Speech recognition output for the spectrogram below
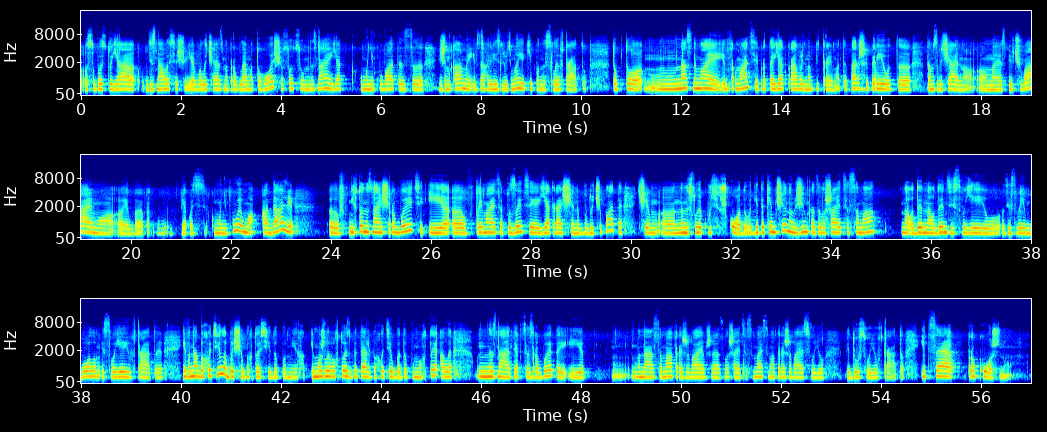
особисто я дізналася, що є величезна проблема того, що соціум не знає, як комунікувати з жінками і взагалі з людьми, які понесли втрату. Тобто у нас немає інформації про те, як правильно підтримати. Перший період е, там, звичайно, е, ми співчуваємо, е, якби якось комунікуємо, а далі. Ніхто не знає, що робити, і приймається позиція: я краще не буду чіпати, чим нанесу якусь шкоду. І таким чином жінка залишається сама на один на один зі своєю зі своїм болем і своєю втратою. І вона би хотіла би, щоб хтось їй допоміг. І можливо, хтось би теж би хотів би допомогти, але не знають, як це зробити. І вона сама переживає вже, залишається сама і сама переживає свою біду, свою втрату. І це про кожну.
